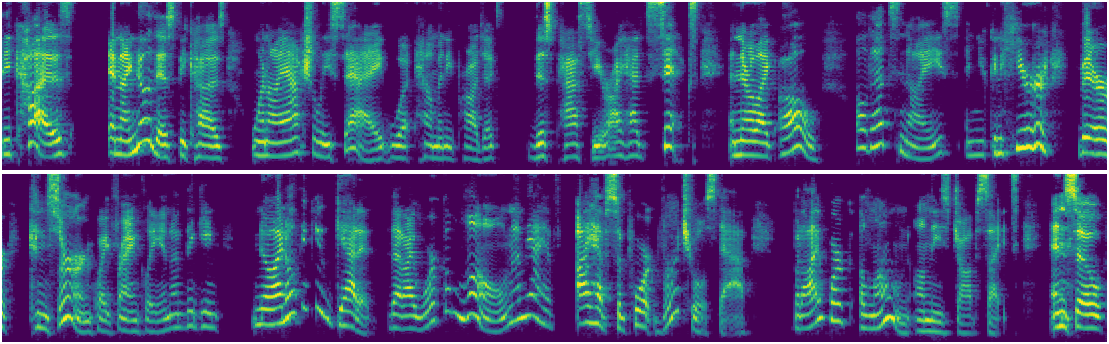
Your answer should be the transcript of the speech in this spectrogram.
Because, and I know this because when I actually say what, how many projects, this past year I had six. And they're like, oh, oh, that's nice. And you can hear their concern, quite frankly. And I'm thinking, no, I don't think you get it that I work alone. I mean, I have I have support virtual staff, but I work alone on these job sites. And so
